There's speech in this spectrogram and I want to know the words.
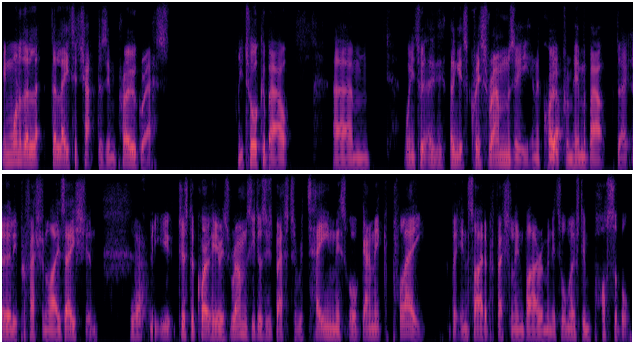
in one of the, the later chapters in Progress, you talk about um, when you talk, I think it's Chris Ramsey and a quote yeah. from him about early professionalization. Yeah. You, just a quote here is Ramsey does his best to retain this organic play, but inside a professional environment, it's almost impossible,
